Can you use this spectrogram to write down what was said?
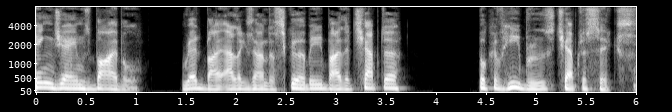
King James Bible, read by Alexander Scourby by the chapter, Book of Hebrews, chapter 6.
